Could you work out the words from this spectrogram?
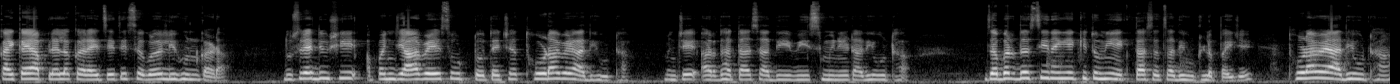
काय काय आपल्याला करायचे ते सगळं लिहून काढा. दुसऱ्या दिवशी आपण ज्या वेळेस उठतो त्याच्या थोडा वेळ आधी उठा. म्हणजे अर्धा तास आधी वीस मिनिट आधी उठा. जबरदस्ती नाही आहे की तुम्ही एक तासच आधी उठलं पाहिजे. थोडा वेळ आधी उठा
